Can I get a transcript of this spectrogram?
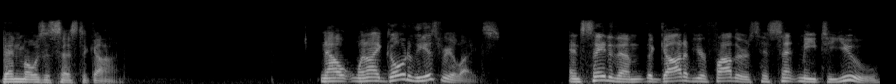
Then Moses says to God, Now, when I go to the Israelites and say to them, The God of your fathers has sent me to you,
